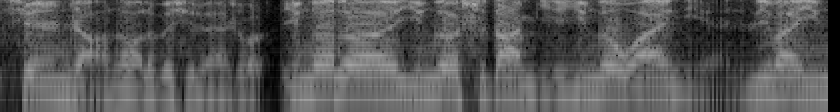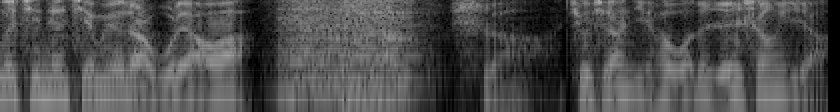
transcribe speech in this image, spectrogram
仙人掌在我的微信留言说了：“银哥哥，银哥是大米，银哥我爱你。另外，银哥今天节目有点无聊啊。是啊，就像你和我的人生一样。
